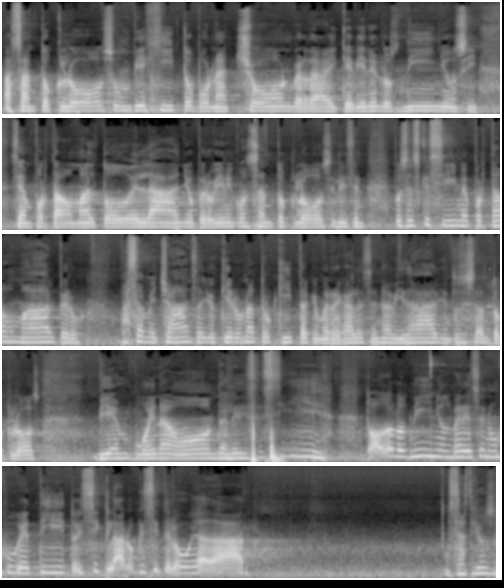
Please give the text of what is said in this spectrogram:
a Santo Claus, un viejito bonachón, ¿verdad? Y que vienen los niños y se han portado mal todo el año, pero vienen con Santo Claus y le dicen, pues es que sí, me he portado mal, pero pásame chance, yo quiero una troquita que me regales en Navidad. Y entonces Santo Claus, bien buena onda, le dice, sí, todos los niños merecen un juguetito y sí, claro que sí te lo voy a dar. O sea, Dios,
